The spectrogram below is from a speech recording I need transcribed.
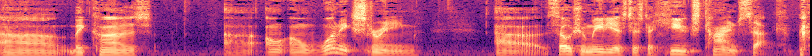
uh, because uh, on, on, one extreme, uh, social media is just a huge time suck.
